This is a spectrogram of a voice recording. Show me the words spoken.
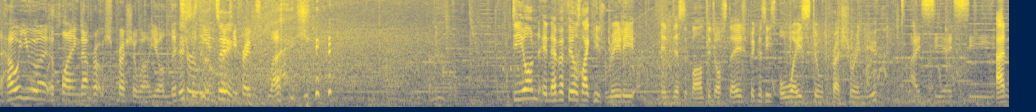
how are you uh, applying that much pressure while you're literally in 20 frames of lag? Deon, it never feels like he's really in disadvantage off stage because he's always still pressuring you. I see, I see. And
